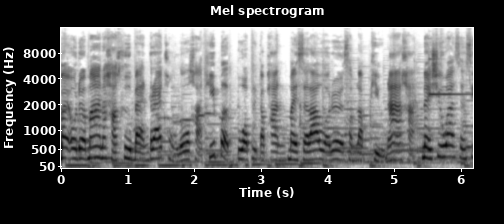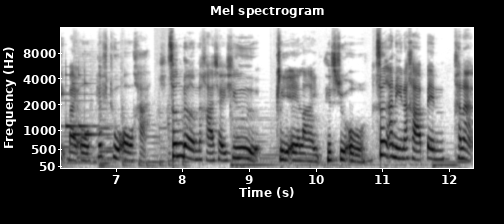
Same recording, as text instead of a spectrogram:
ไบโอเดอร์มานะคะ คือแบรนด์แรกของโลกค่ะ ที่เปิดตัวผลิตภัณฑ์ไมเซล่าวอเตอร์สำหรับผิวหน้าค่ะ ในชื่อว่า Sensi Bio H2O ค่ะ ซึ่งเดิมนะคะใช้ชื่อ Clear Line H2O ซึ่งอันนี้นะคะเป็นขนาด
